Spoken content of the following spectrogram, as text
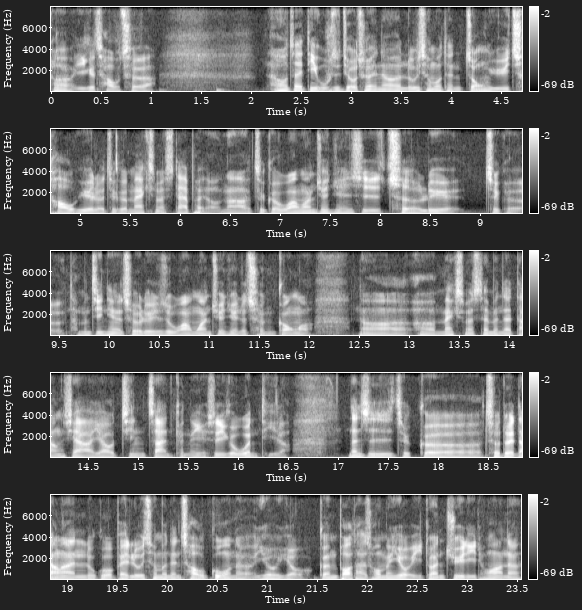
呃一个超车啊。然后在第五十九圈呢，Lewis Hamilton 终于超越了这个 Maximus t e p p e n 哦，那这个完完全全是策略，这个他们今天的策略就是完完全全的成功哦。那呃，Maximus t e p p e n 在当下要进站可能也是一个问题了，但是这个车队当然如果被 Lewis Hamilton 超过呢，又有跟 BOTA 后面又有一段距离的话呢，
